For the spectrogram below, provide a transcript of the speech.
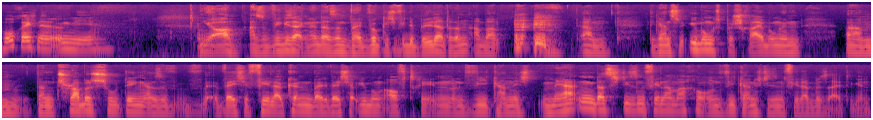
hochrechnet irgendwie. Ja, also wie gesagt, ne, da sind halt wirklich viele Bilder drin, aber ähm, die ganzen Übungsbeschreibungen, ähm, dann Troubleshooting, also welche Fehler können bei welcher Übung auftreten und wie kann ich merken, dass ich diesen Fehler mache und wie kann ich diesen Fehler beseitigen.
